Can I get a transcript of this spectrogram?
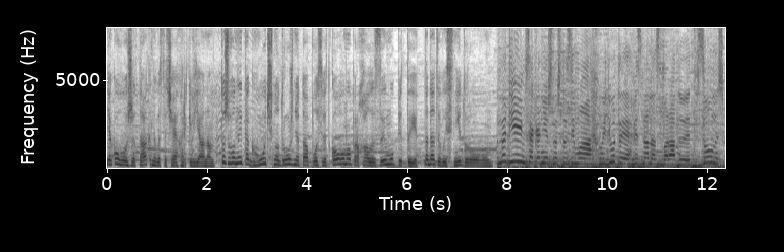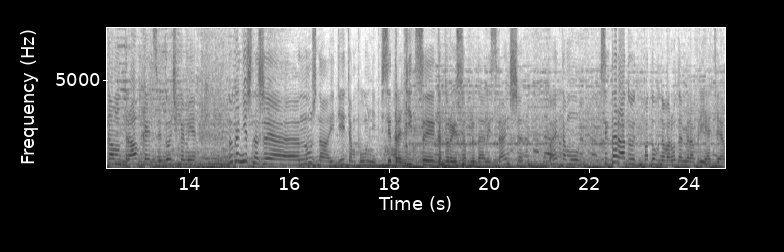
якого вже так не вистачає харків'янам. Тож вони так гучно, дружньо та по-святковому прохали зиму піти та дати весні дорогу. Надеемся, конечно, что зима уйдет и весна нас порадует солнышком, травкой, цветочками. Конечно же, нужно и детям помнить все традиции, которые соблюдались раньше. Поэтому всегда радует подобного рода мероприятия.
